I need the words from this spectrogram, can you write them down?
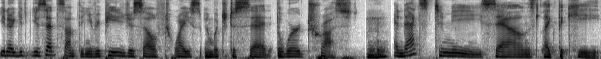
You know, you, you said something, you repeated yourself twice in what you just said the word trust. Mm-hmm. And that's to me sounds like the key.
